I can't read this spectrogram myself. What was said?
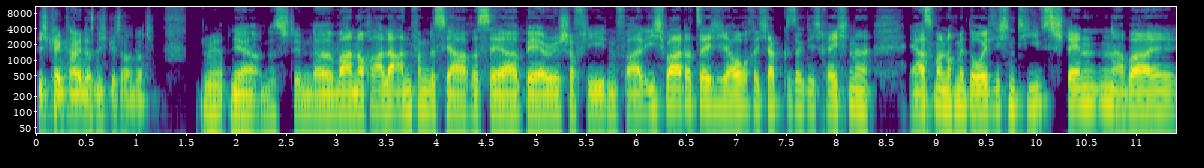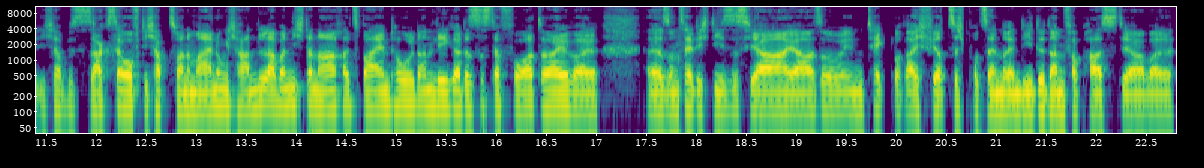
Ich kenne keinen, der es nicht getan hat. Ja. ja, das stimmt. Da waren noch alle Anfang des Jahres sehr bearish auf jeden Fall. Ich war tatsächlich auch, ich habe gesagt, ich rechne erstmal noch mit deutlichen Tiefsständen, aber ich habe, ich sag's ja oft, ich habe zwar eine Meinung, ich handle aber nicht danach als Buy-and-Hold-Anleger. Das ist der Vorteil, weil äh, sonst hätte ich dieses Jahr ja so im Tech-Bereich 40 Prozent Rendite dann verpasst, ja, weil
